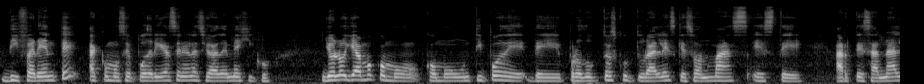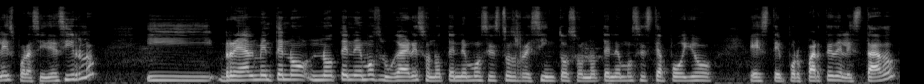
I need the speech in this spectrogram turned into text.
diferente a como se podría hacer en la Ciudad de México. Yo lo llamo como, como un tipo de, de productos culturales que son más este, artesanales, por así decirlo, y realmente no, no tenemos lugares o no tenemos estos recintos o no tenemos este apoyo este, por parte del Estado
